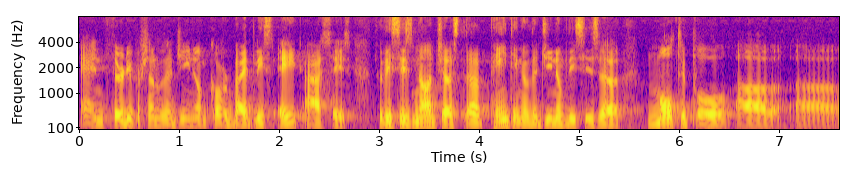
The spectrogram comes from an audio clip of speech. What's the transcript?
and 30% of the genome covered by at least eight assays. So this is not just a painting of the genome, this is a multiple uh, uh,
